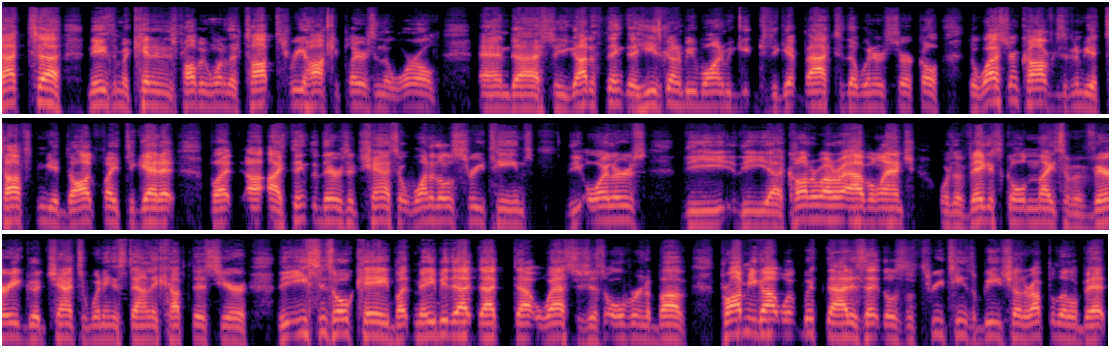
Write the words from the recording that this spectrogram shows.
that uh, Nathan MacKinnon is probably one of the top three hockey players in the world, and uh, so you got to think that he's going to be wanting to get back to the winner's circle. The Western Conference is going to be a tough, going to be a dogfight to get it, but uh, I think that there's a chance that one of those three teams, the Oilers, the the uh, Colorado Avalanche, or the Vegas Golden Knights, have a very good chance of winning a Stanley Cup this year. The East is okay, but maybe that that that West is just over and above. Problem you got with, with that is that those three teams will beat each other up a little bit,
